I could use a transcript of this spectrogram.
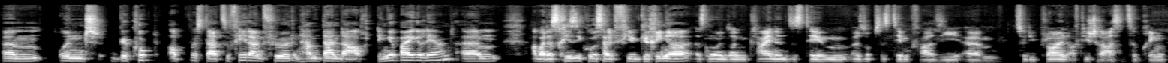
ähm, und geguckt, ob es da zu Fehlern führt und haben dann da auch Dinge beigelernt. Ähm, aber das Risiko ist halt viel geringer, es nur in so einem kleinen System, äh, Subsystem quasi zu deployen, auf die Straße zu bringen,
